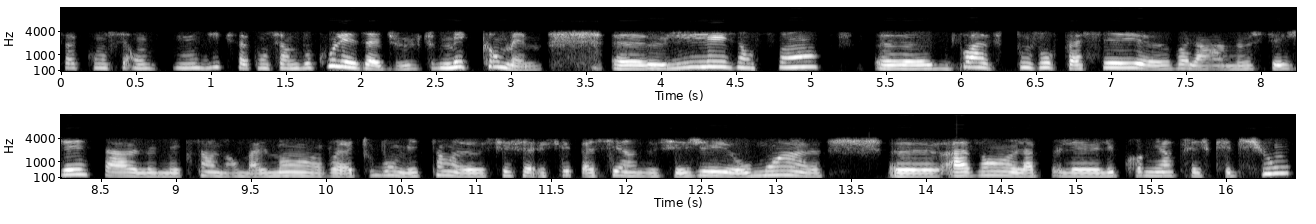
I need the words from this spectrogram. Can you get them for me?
ça concerne, on, on dit que ça concerne beaucoup les adultes, mais quand même, euh, les enfants euh, doivent toujours passer, euh, voilà, un ECG. Ça, le médecin normalement, voilà, tout bon médecin euh, fait, fait passer un ECG au moins euh, euh, avant la, les, premières prescriptions.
